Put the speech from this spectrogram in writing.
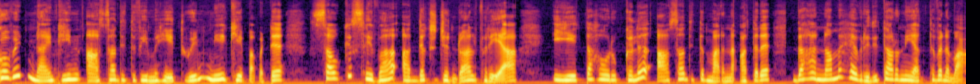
කොවිD-19 ආසාධිතවීම හේතුවෙන් මිය කිය බවට සෞඛ්‍ය සේවා අධ්‍යක්ෂ ජනරාල්වරයා ඊයේ තහවුරු කළ ආසාධිත මරණ අතර දහ නම හැවරිදි තරුණියක්ත වනවා.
